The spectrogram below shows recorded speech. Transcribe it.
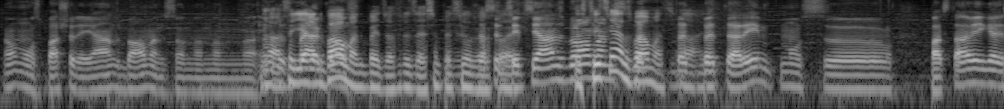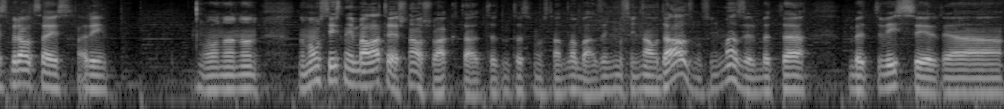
Nu, mūsu paši arī Jānis Baumans un, un, un uh, Jā, tad Jānis. Baumans beidzot redzēsim pēc ilgāka Tas ir laika. cits Jānis Baumans. cits Jānis Baumans, Bet, bet, bet arī mūsu uh, patstāvīgais braucējs arī. Un, un, un, nu, mums īstenībā latvieši nav švaka. Tā, tā, tas mums tāda labā ziņa. Mums viņi nav daudz, mums viņi maz ir, bet, uh, bet visi ir, uh,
